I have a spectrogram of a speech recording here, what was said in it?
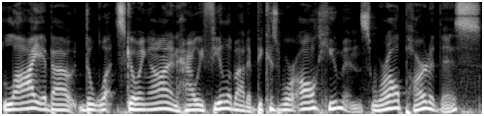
lie about the what's going on and how we feel about it because we're all humans. We're all part of this.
